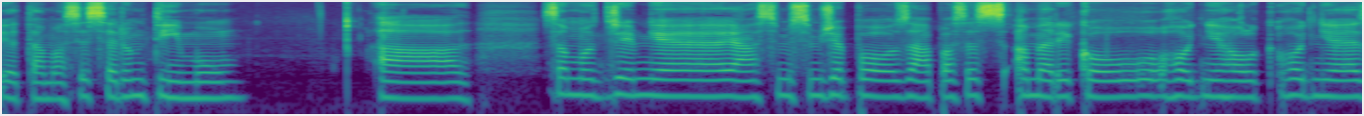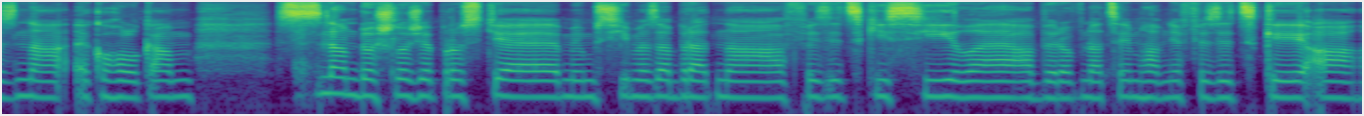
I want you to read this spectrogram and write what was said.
je tam asi sedm týmů. A samozřejmě já si myslím, že po zápase s Amerikou hodně, hol, hodně zna, jako holkám nám došlo, že prostě my musíme zabrat na fyzické síle a vyrovnat se jim hlavně fyzicky a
